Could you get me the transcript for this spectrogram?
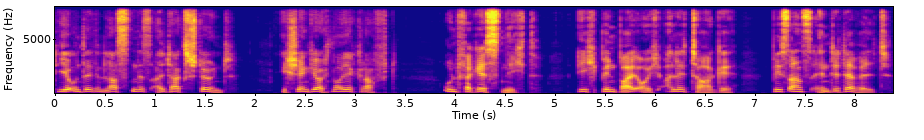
die ihr unter den Lasten des Alltags stöhnt. Ich schenke euch neue Kraft. Und vergesst nicht, ich bin bei euch alle Tage bis ans Ende der Welt.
